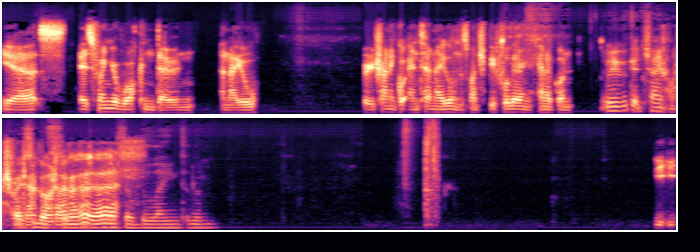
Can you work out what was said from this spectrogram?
yeah, it's it's when you're walking down an aisle, where you're trying to go into an aisle, and there's a bunch of people there, and you're kind of going, We've got giant Which way I owls go? in the Do I go- field and we're still blind to them. you,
